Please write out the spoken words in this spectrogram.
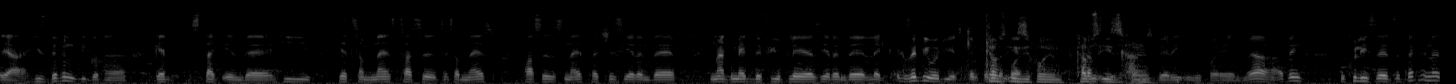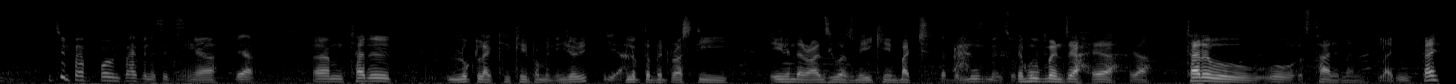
Yeah, he's definitely gonna get stuck in there. He, he had some nice touches, some nice passes, nice touches here and there. Nutmeg the few players here and there. Like exactly what do you expect from Comes easy for him. Comes easy for comes him. very easy for him. Yeah, I think Mkuli said it's a definite between five point five and a six. Yeah. Yeah. Um, Tade looked like he came from an injury. Yeah. He looked a bit rusty, even the runs he was making. But, But the movements the good. movements, yeah, yeah, yeah. Tade will, will it's Tade, man. Like Mm. five,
